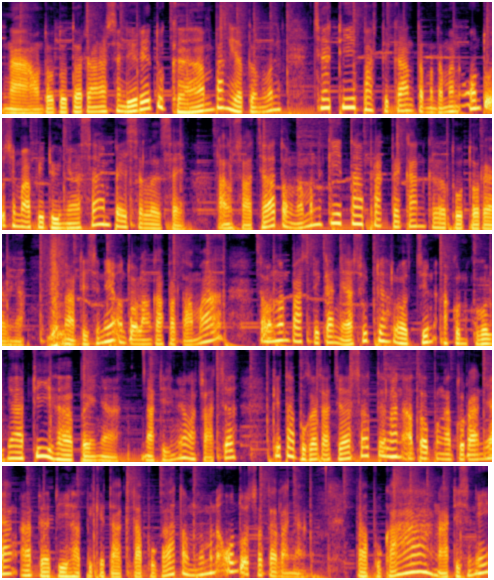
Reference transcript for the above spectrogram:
Nah untuk tutorialnya sendiri itu gampang ya teman-teman. Jadi pastikan teman-teman untuk simak videonya sampai selesai. Langsung saja teman-teman kita praktekkan ke tutorialnya Nah di sini untuk langkah pertama teman-teman pastikan ya sudah login akun Google-nya di HP-nya Nah di sini langsung saja kita buka saja setelan atau pengaturan yang ada di HP kita. Kita buka teman-teman untuk setelannya. Kita buka. Nah di sini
